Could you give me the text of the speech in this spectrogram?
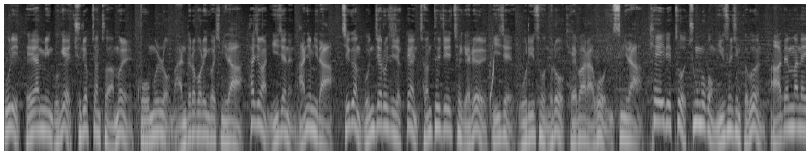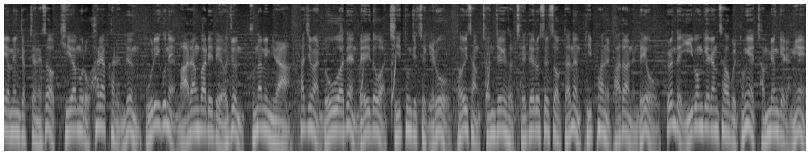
우리 대한민국의 주력 전투함을 고물로 만들어버린 것입니다. 하지만 이제는 아닙니다. 지금 문제 로 지적된 전투지휘 체계를 이제 우리 손으로 개발하고 있습니다. KD2 충무공 이순신급은 아덴만의 여명작전에서 기함으로 활약하는 등 우리 군의 마당발이 되어준 군함입니다. 하지만 노후화된 레이더와 지휘통제 체계로 더 이상 전쟁에서 제대로 쓸 수 없다는 비판을 받아왔는데요. 그런데 이번 개량 사업을 통해 전면 개량해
